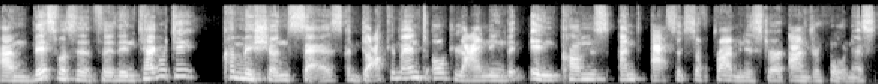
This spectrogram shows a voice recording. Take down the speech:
And this was the Integrity Commission says a document outlining the incomes and assets of Prime Minister Andrew Holness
